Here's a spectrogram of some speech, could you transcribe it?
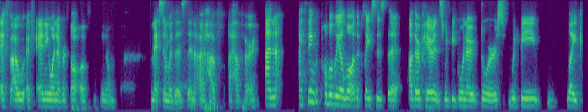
if I, if anyone ever thought of, you know, messing with us, then I have, I have her. And I think probably a lot of the places that other parents would be going outdoors would be like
